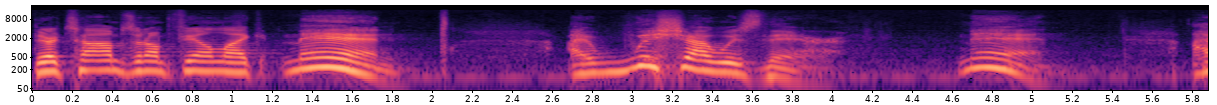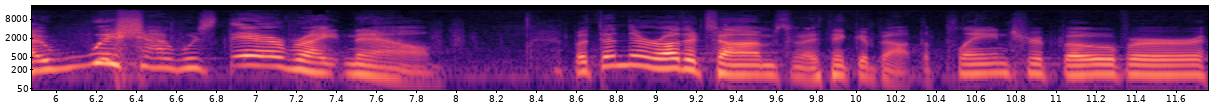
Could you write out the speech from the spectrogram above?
there are times when I'm feeling like, man, I wish I was there man, I wish I was there right now. But then there are other times when I think about the plane trip over,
